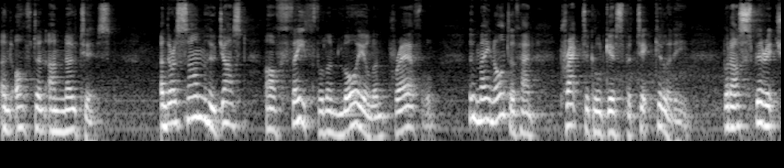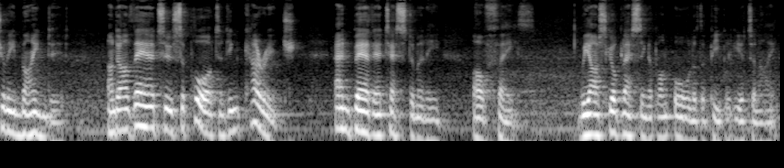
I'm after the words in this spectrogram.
and often unnoticed. And there are some who just are faithful and loyal and prayerful, who may not have had practical gifts particularly, but are spiritually minded and are there to support and encourage and bear their testimony of faith. We ask your blessing upon all of the people here tonight,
